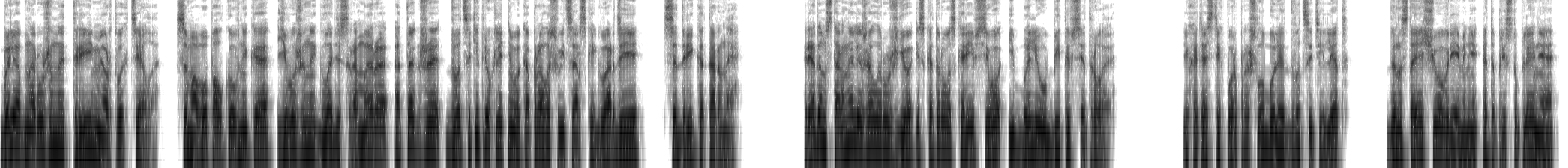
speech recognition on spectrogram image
были обнаружены три мертвых тела. Самого полковника, его жены Гладис Ромеро, а также 23-летнего капрала швейцарской гвардии Седрика Торне. Рядом с Торне лежало ружье, из которого, скорее всего, и были убиты все трое. И хотя с тех пор прошло более 20 лет, до настоящего времени это преступление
